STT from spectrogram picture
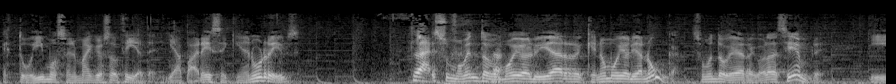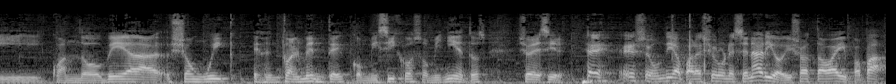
estuvimos en el Microsoft Theater y aparece Keanu Reeves, claro. es un momento que me voy a olvidar, que no me voy a olvidar nunca. Es un momento que voy a recordar siempre. Y cuando vea John Wick eventualmente con mis hijos o mis nietos, yo voy a decir, eh, ese un día apareció en un escenario y yo estaba ahí, papá.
